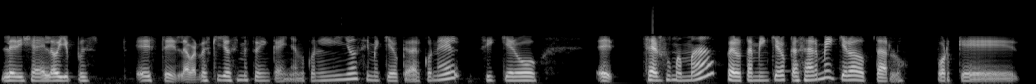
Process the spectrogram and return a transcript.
le dije a él, oye, pues, este, la verdad es que yo sí me estoy encariñando con el niño, sí me quiero quedar con él, sí quiero eh, ser su mamá, pero también quiero casarme y quiero adoptarlo, porque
